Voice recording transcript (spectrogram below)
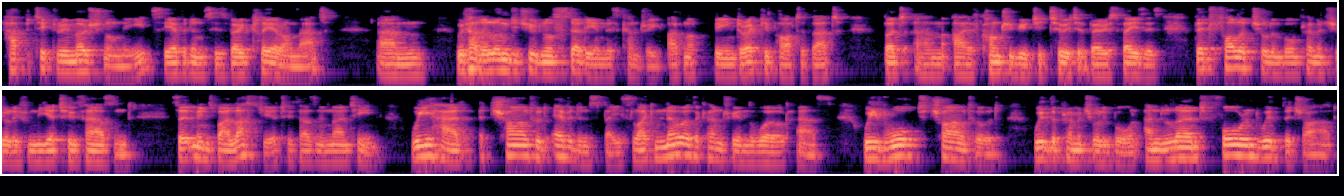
have particular emotional needs. The evidence is very clear on that. Um, We've had a longitudinal study in this country. I've not been directly part of that, but um, I have contributed to it at various phases that followed children born prematurely from the year 2000. So it means by last year, 2019, we had a childhood evidence base like no other country in the world has. We've walked childhood with the prematurely born and learned for and with the child,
